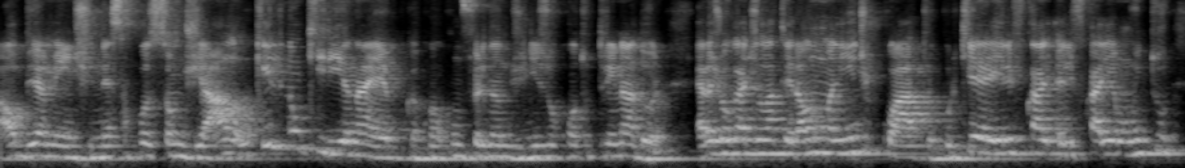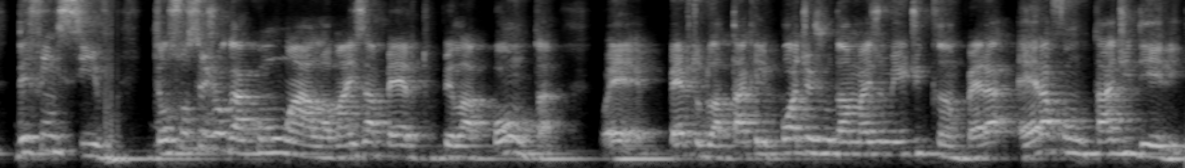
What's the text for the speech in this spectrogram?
obviamente, nessa posição de ala. O que ele não queria na época com, com o Fernando Diniz ou contra o treinador era jogar de lateral numa linha de quatro, porque aí ele, ficar, ele ficaria muito defensivo. Então, se você jogar como um ala mais aberto pela ponta, é, perto do ataque, ele pode ajudar mais o meio de campo. Era, era a vontade dele.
